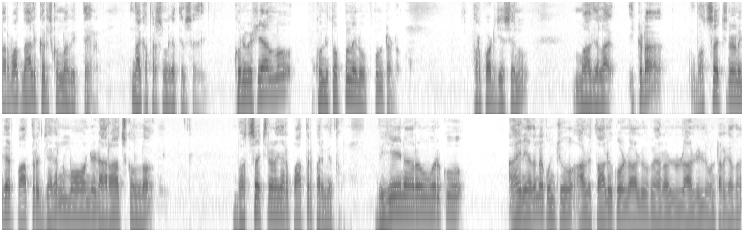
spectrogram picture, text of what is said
తర్వాత నాలుగు ఖర్చుకున్న వ్యక్తి అయినా నాకు పర్సనల్గా తెలుసు అది. కొన్ని విషయాల్లో కొన్ని తప్పులు నేను ఒప్పుకుంటాడు పొరపాటు చేశాను. మాది ఎలా ఇక్కడ బొత్స సత్యనారాయణ గారి పాత్ర జగన్మోహన్ రెడ్డి అరాచకంలో బొత్స సత్యనారాయణ గారి పాత్ర పరిమితం. విజయనగరం వరకు ఆయన ఏదైనా కొంచెం వాళ్ళ తాలూకోళ్ళు వాళ్ళు మేనళ్ళు వాళ్ళు ఉంటారు కదా.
